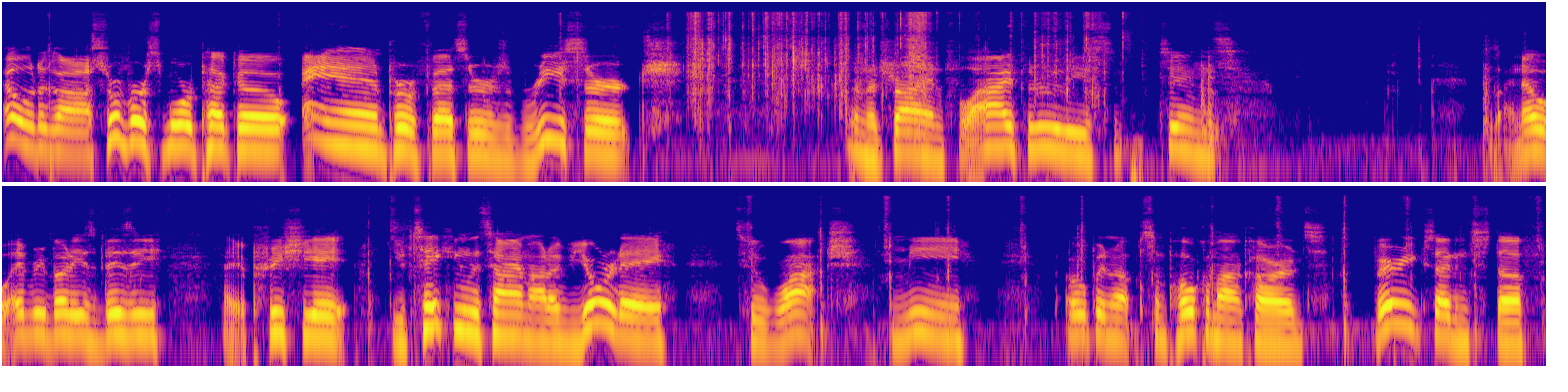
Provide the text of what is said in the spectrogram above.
Eldegoss, Reverse Morpeko, and Professor's Research. I'm going to try and fly through these tins. Because I know everybody's busy. I appreciate you taking the time out of your day to watch me open up some Pokemon cards. Very exciting stuff.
